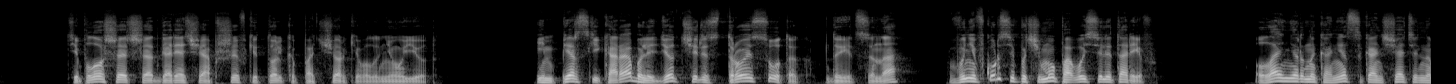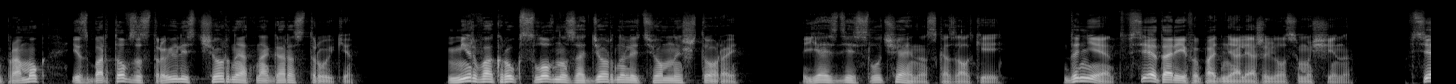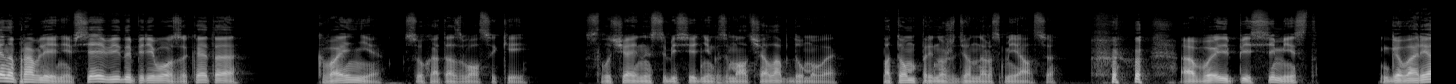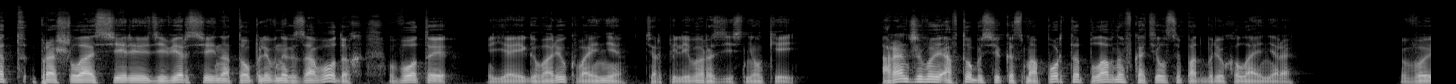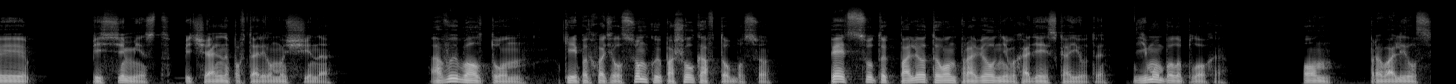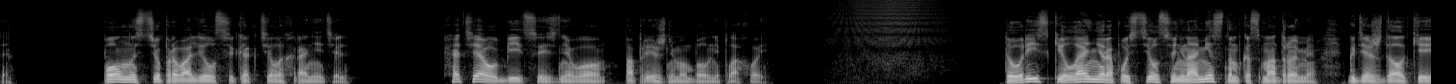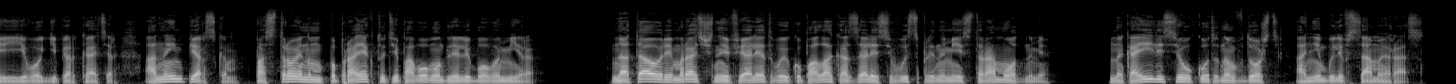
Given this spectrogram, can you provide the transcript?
Тепло, шедшее от горячей обшивки, только подчеркивало неуют. Имперский корабль идет через трое суток, да и цена. Вы не в курсе, почему повысили тариф? Лайнер, наконец, окончательно промок, и с бортов заструились черные от нагара струйки. Мир вокруг словно задернули темной шторой. «Я здесь случайно», — сказал Кей. «Да нет, все тарифы подняли», — оживился мужчина. «Все направления, все виды перевозок — это...» «К войне», — сухо отозвался Кей. Случайный собеседник замолчал, обдумывая. Потом принужденно рассмеялся. «Ха-ха, а вы пессимист». «Говорят, прошла серия диверсий на топливных заводах, вот и...» «Я и говорю к войне», – терпеливо разъяснил Кей. Оранжевый автобусик космопорта плавно вкатился под брюхо лайнера. «Вы пессимист», – печально повторил мужчина. «А вы болтун». Кей подхватил сумку и пошел к автобусу. Пять суток полета он провел, не выходя из каюты. Ему было плохо. Он провалился. Полностью провалился, как телохранитель хотя убийца из него по-прежнему был неплохой. Таурийский лайнер опустился не на местном космодроме, где ждал Кей его гиперкатер, а на имперском, построенном по проекту типовому для любого мира. На Тауре мрачные фиолетовые купола казались выспренными и старомодными. На Каилисе, укутанном в дождь, они были в самый раз.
